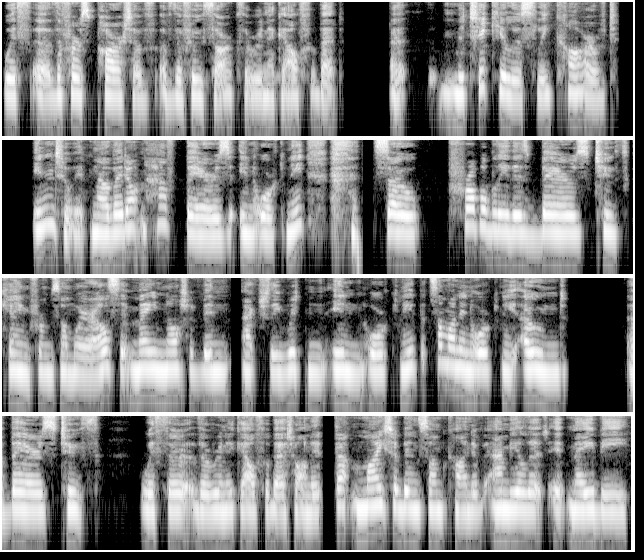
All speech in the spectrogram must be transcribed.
with uh, the first part of, of the Futhark, the runic alphabet, uh, meticulously carved into it. Now, they don't have bears in Orkney, so probably this bear's tooth came from somewhere else. It may not have been actually written in Orkney, but someone in Orkney owned a bear's tooth with the, the runic alphabet on it. That might have been some kind of amulet. It may be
